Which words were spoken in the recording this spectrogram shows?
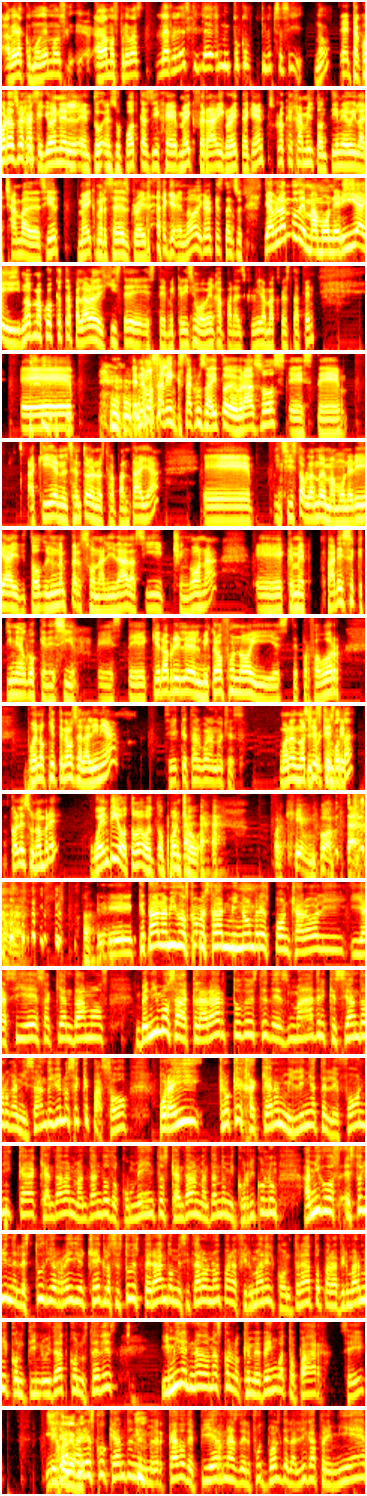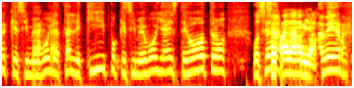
a ver, acomodemos, hagamos pruebas. La realidad es que ya hay muy pocos pilotos así, ¿no? Eh, ¿Te acuerdas, Veja, que yo en, el, en, tu, en su podcast dije, make Ferrari great again? Pues creo que Hamilton tiene hoy la chamba de decir, make Mercedes great again, ¿no? Y creo que está en su... Y hablando de mamonería, y no me acuerdo qué otra palabra dijiste, este, mi queridísimo Benja, para describir a Max Verstappen, eh, tenemos a alguien que está cruzadito de brazos, este, aquí en el centro de nuestra pantalla. Eh, insisto, hablando de mamonería y de todo, y una personalidad así chingona, eh, que me parece que tiene algo que decir. Este, quiero abrirle el micrófono y este, por favor, bueno, ¿quién tenemos en la línea? Sí, ¿qué tal? Buenas noches. Buenas noches. Este, ¿Cuál es su nombre? ¿Wendy o, Poncho? ¿Por quién vota? Eh, ¿Qué tal amigos? ¿Cómo están? Mi nombre es Poncharoli y así es, aquí andamos. Venimos a aclarar todo este desmadre que se anda organizando. Yo no sé qué pasó. Por ahí creo que hackearon mi línea telefónica, que andaban mandando documentos, que andaban mandando mi currículum. Amigos, estoy en el estudio Radio Check, los estuve esperando, me citaron hoy para firmar el contrato, para firmar mi continuidad con ustedes. Y miren nada más con lo que me vengo a topar, ¿sí? Y ya parezco que ando en el mercado de piernas del fútbol de la Liga Premier, que si me voy a tal equipo, que si me voy a este otro. O sea, a ver,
